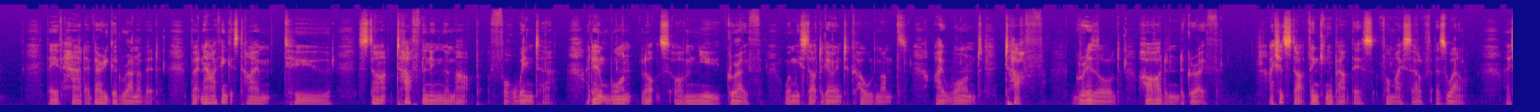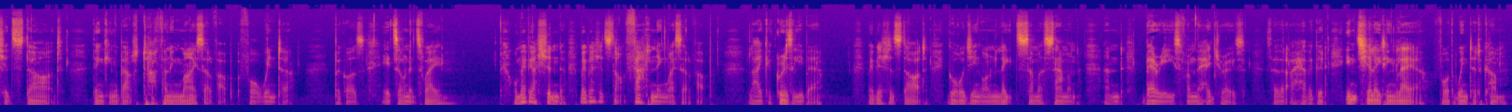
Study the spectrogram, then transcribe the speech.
They've had a very good run of it, but now I think it's time to start toughening them up for winter. I don't want lots of new growth when we start to go into cold months. I want tough, grizzled, hardened growth. I should start thinking about this for myself as well. I should start thinking about toughening myself up for winter because it's on its way. Or maybe I shouldn't. Maybe I should start fattening myself up like a grizzly bear. Maybe I should start gorging on late summer salmon and berries from the hedgerows so that I have a good insulating layer for the winter to come.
